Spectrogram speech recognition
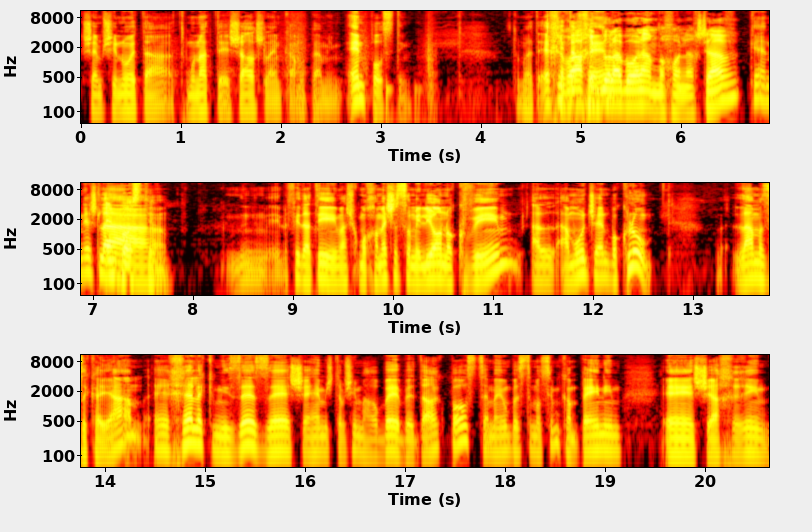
כשהם שינו את התמונת אה, שער שלהם כמה פעמים. אין פוסטים. זאת אומרת, איך ייתכן... חברה הכי גדולה בעולם, נכון לעכשיו? כן, יש לה... אין פוסטים. לפי דעתי, משהו כמו 15 מיליון עוקבים על עמוד שאין בו כלום. למה זה קיים? אה, חלק מזה זה שהם משתמשים הרבה בדארק פוסט, הם היו בעצם עושים קמפיינים אה, שאחרים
